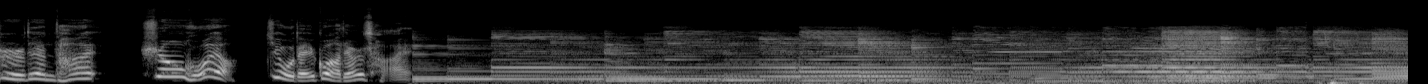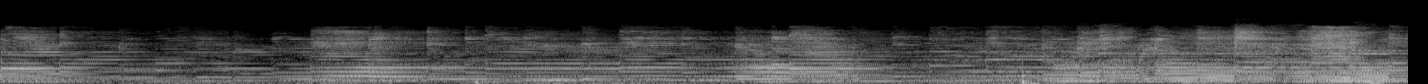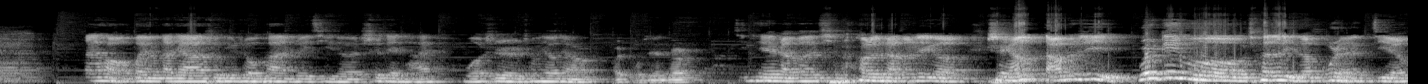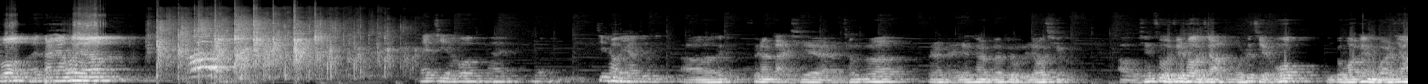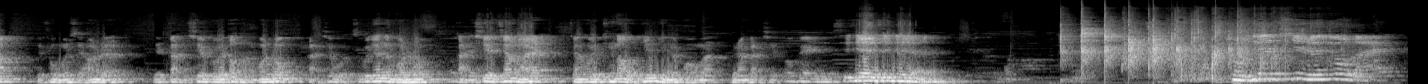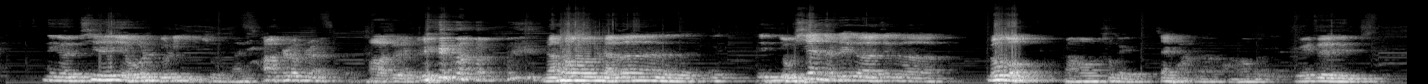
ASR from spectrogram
是电台，生活呀就得挂点彩。好，欢迎大家收听收看这一期的赤电台，我是程小条。哎，我是烟圈。今天咱们请到了咱们这个沈阳 WG War Game 圈里的红人姐夫，来大家欢迎。好来，姐夫来介绍一下自己。啊、非常感谢程哥，非常感谢烟圈哥对我的邀请。啊，我先自我介绍一下，我是姐夫，一个 War Game 玩家，也是我们沈阳人。也感谢各位到场的观众，感谢我直播间的观众，感谢将来将会听到我音频的朋友们，非常感谢。OK，谢谢谢谢。首先，新人就来，那个新人有有礼是我们家是不是？啊，对，然后咱们呃有限的这个这个 logo，然后送给在场的朋友们。因为这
